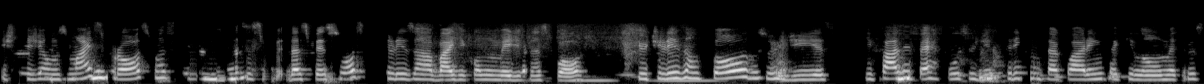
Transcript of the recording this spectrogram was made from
estejamos mais próximas das, das, pessoas que utilizam a bike como meio de transporte, que utilizam todos os dias, que fazem percursos de 30, 40 quilômetros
